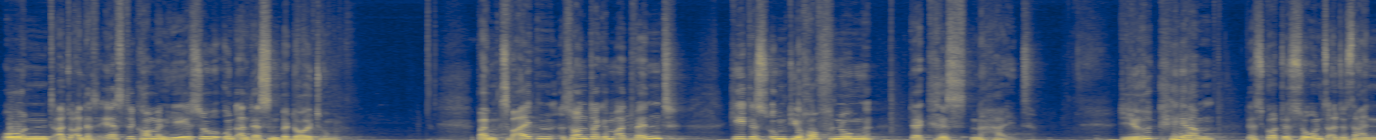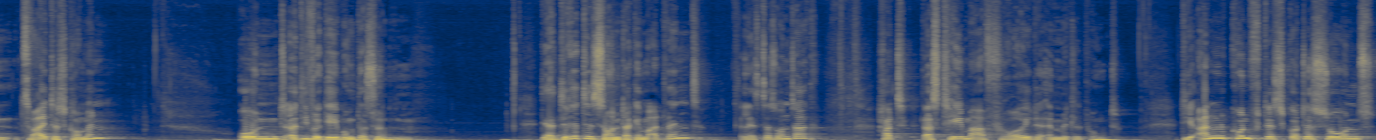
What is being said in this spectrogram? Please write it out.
und also an das erste Kommen Jesu und an dessen Bedeutung. Beim zweiten Sonntag im Advent geht es um die Hoffnung der Christenheit die Rückkehr des Gottessohns, also sein zweites Kommen und äh, die Vergebung der Sünden. Der dritte Sonntag im Advent, letzter Sonntag, hat das Thema Freude im Mittelpunkt. Die Ankunft des Gottessohns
